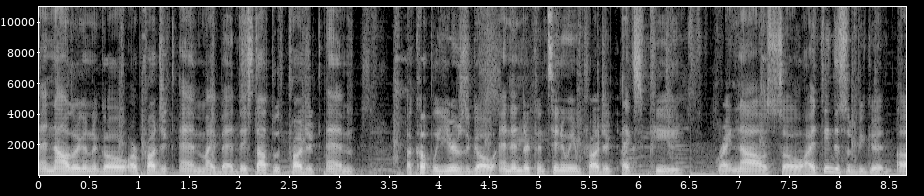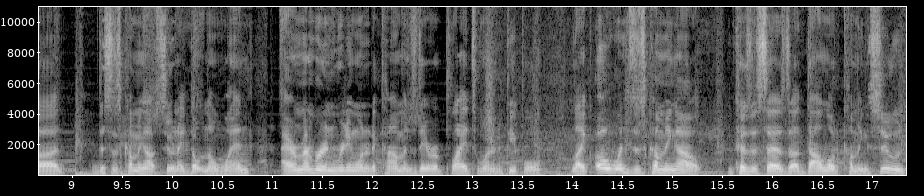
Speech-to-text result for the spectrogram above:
and now they're gonna go or Project M. My bad. They stopped with Project M a couple years ago, and then they're continuing Project XP right now. So I think this would be good. Uh, this is coming out soon. I don't know when. I remember in reading one of the comments, they replied to one of the people like, "Oh, when's this coming out?" Because it says uh, download coming soon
